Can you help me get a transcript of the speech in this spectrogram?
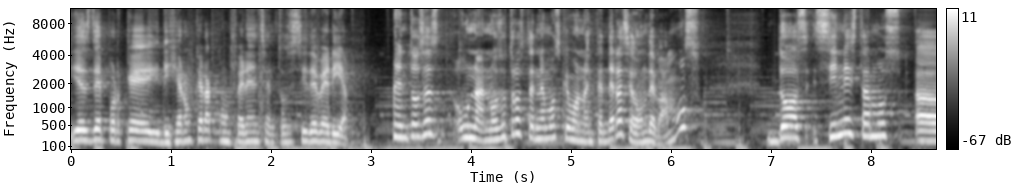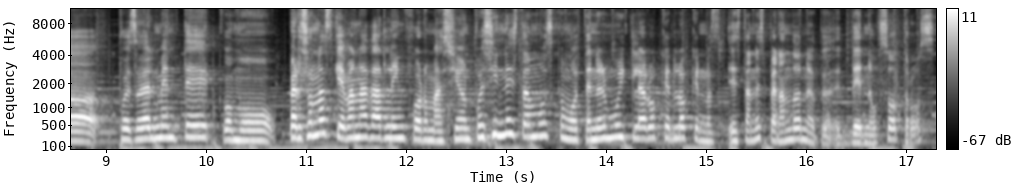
y es de porque dijeron que era conferencia, entonces sí debería. Entonces, una, nosotros tenemos que, bueno, entender hacia dónde vamos. Dos, sí necesitamos, ah, pues realmente como personas que van a dar la información, pues sí necesitamos como tener muy claro qué es lo que nos están esperando de nosotros.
